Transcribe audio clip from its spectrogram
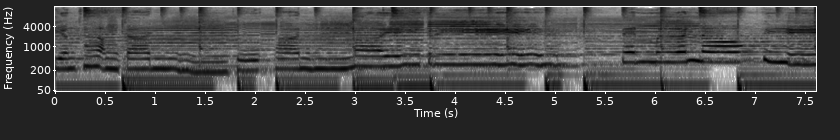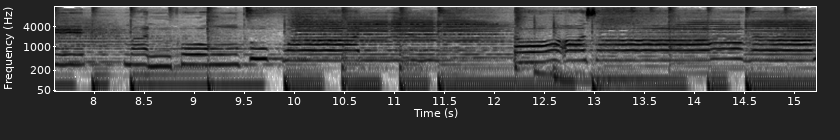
คียงข้างกันผูกพันไมตรี เป็นเหมือนน้องพี่ มันคงทุกวันต่อสองาม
